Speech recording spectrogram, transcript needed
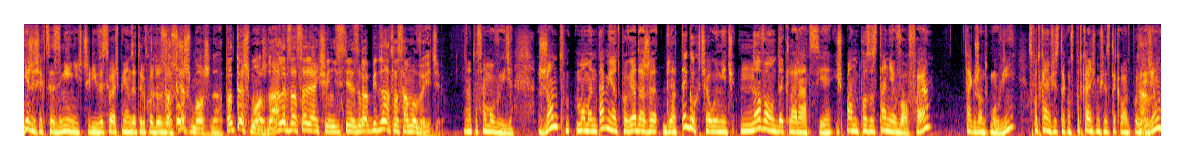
Nie, że się chce zmienić, czyli wysyłać pieniądze tylko do To ZUS-u. też można, to też można, ale w zasadzie jak się nic nie zrobi, to na to samo wyjdzie. No to samo wyjdzie. Rząd momentami odpowiada, że dlatego chciałby mieć nową deklarację, iż pan pozostanie w OFE. Tak rząd mówi. Spotkałem się z taką, spotkaliśmy się z taką odpowiedzią.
